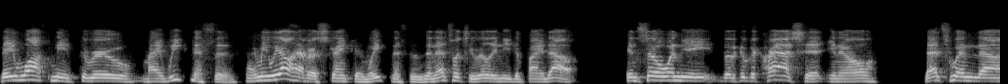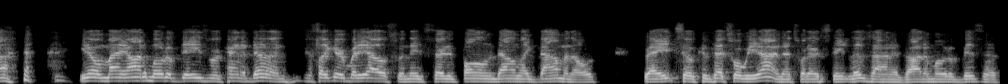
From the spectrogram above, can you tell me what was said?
they walk me through my weaknesses. I mean, we all have our strengths and weaknesses, and that's what you really need to find out. And so when the the, the crash hit, you know, that's when uh, you know my automotive days were kind of done, just like everybody else when they started falling down like dominoes, right? So because that's what we are, that's what our state lives on is automotive business.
